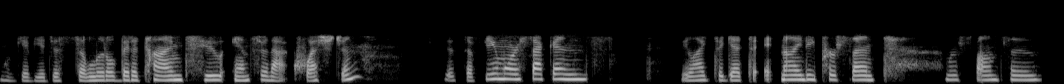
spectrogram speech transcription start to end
We'll give you just a little bit of time to answer that question. Just a few more seconds. We like to get to 90% responses.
